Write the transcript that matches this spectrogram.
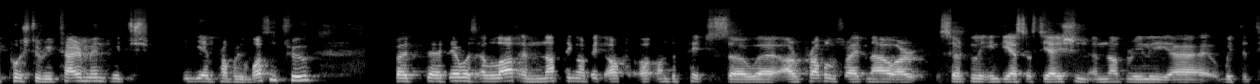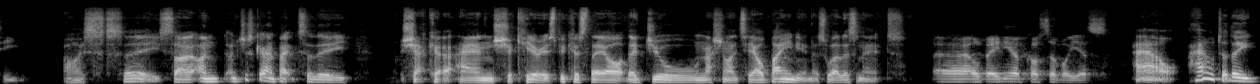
pushed to retirement, which in the end probably wasn't true. But uh, there was a lot and nothing of it off, on the pitch. So uh, our problems right now are certainly in the association and not really uh, with the team. I see. So I'm, I'm just going back to the Xhaka and Shaqiri, it's because they are they're dual nationality Albanian as well, isn't it? Uh, Albania, Kosovo, yes. How how do the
